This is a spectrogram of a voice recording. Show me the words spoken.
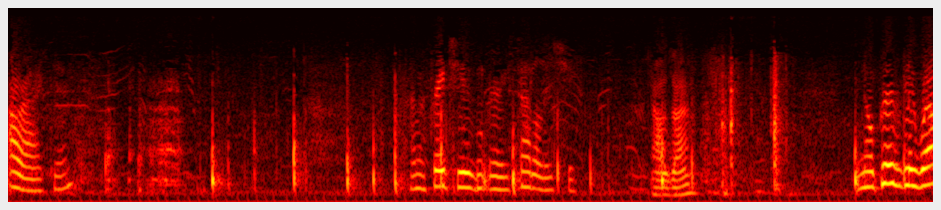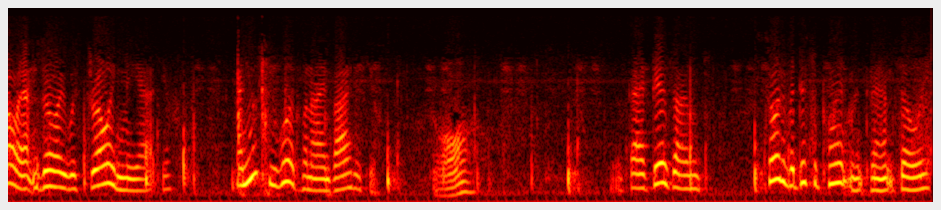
All right, then. I'm afraid she isn't very subtle, is she? How's that? You know perfectly well Aunt Zoe was throwing me at you. I knew she would when I invited you. Oh? The fact is, I'm sort of a disappointment to Aunt Zoe.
